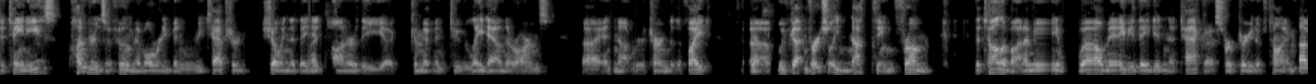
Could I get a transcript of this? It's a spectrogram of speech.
detainees, hundreds of whom have already been recaptured, showing that they right. did honor the uh, commitment to lay down their arms uh, and not return to the fight. Uh, we've gotten virtually nothing from the Taliban. I mean, well, maybe they didn't attack us for a period of time. A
